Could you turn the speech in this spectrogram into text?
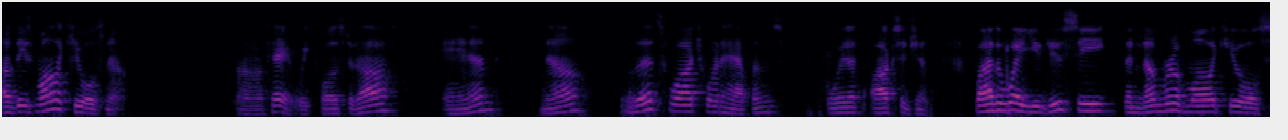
of these molecules now. Okay, we closed it off. And now let's watch what happens with oxygen. By the way, you do see the number of molecules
